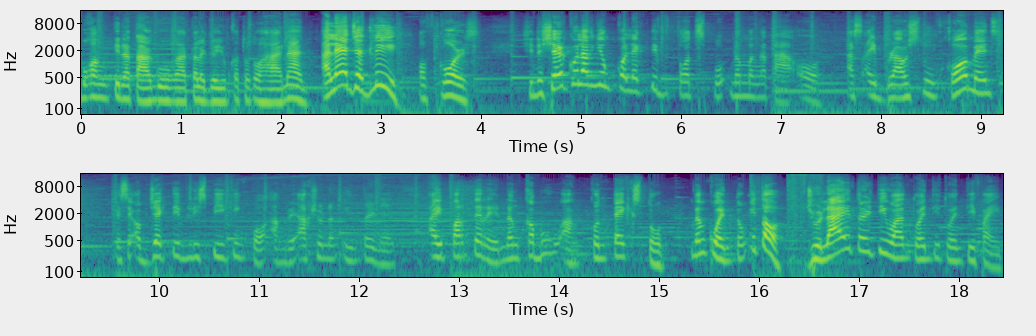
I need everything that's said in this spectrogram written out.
Mukhang tinatago nga talaga yung katotohanan. Allegedly, of course. Sinashare ko lang yung collective thoughts po ng mga tao as I browse through comments kasi objectively speaking po, ang reaction ng internet ay parte rin ng kabuuang konteksto ng kwentong ito. July 31, 2025.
